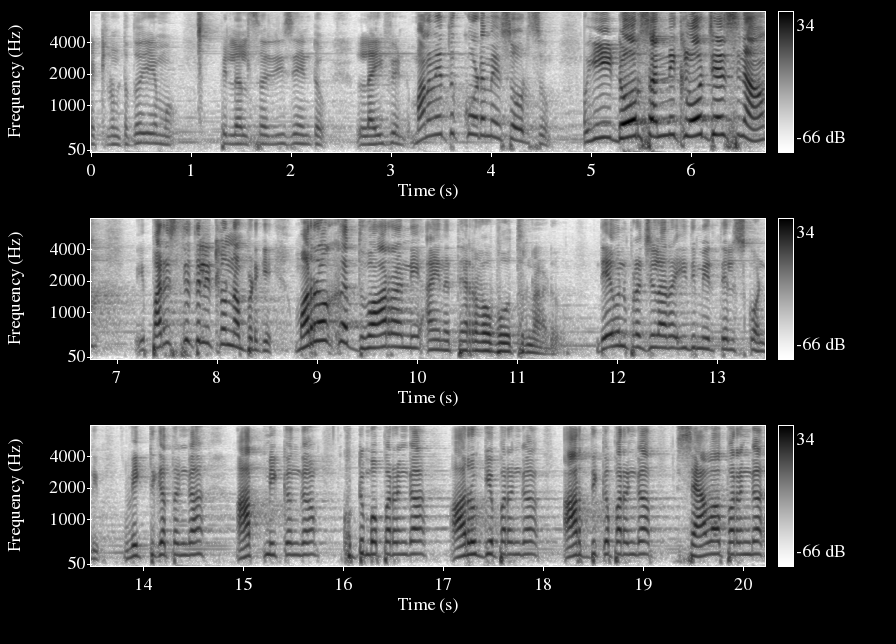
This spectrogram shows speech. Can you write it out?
ఎట్లుంటుందో ఏమో పిల్లల స్టడీస్ ఏంటో లైఫ్ ఏంటో మనం ఎత్తుక్కోవడమే సోర్సు. ఈ డోర్స్ అన్నీ క్లోజ్ చేసినా ఈ పరిస్థితులు ఇట్లున్నప్పటికీ మరొక ద్వారాన్ని ఆయన తెరవబోతున్నాడు. దేవుని ప్రజలారా ఇది మీరు తెలుసుకోండి. వ్యక్తిగతంగా ఆత్మికంగా కుటుంబపరంగా ఆరోగ్యపరంగా ఆర్థిక పరంగా సేవాపరంగా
